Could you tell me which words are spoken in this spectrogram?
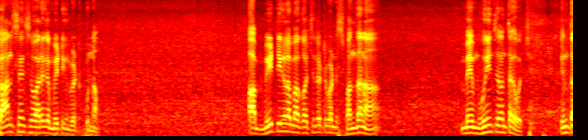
కాన్స్టిట్యున్సీ వారిగా మీటింగ్ పెట్టుకున్నాం. ఆ మీటింగ్లో మాకు వచ్చినటువంటి స్పందన మేము ఊహించినంతగా వచ్చింది. ఇంత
